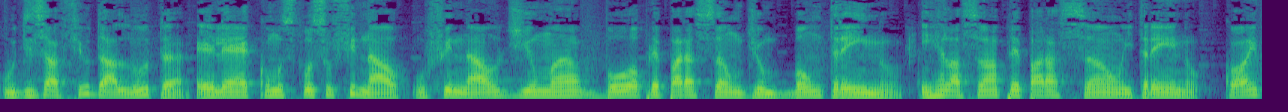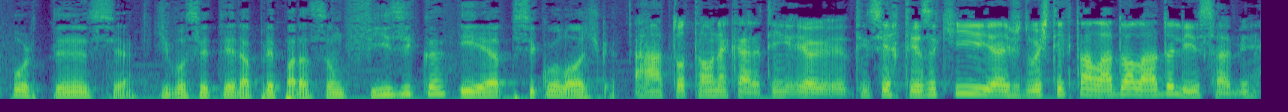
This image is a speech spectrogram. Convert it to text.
o desafio da luta, ele é como se fosse o final, o final de uma boa preparação, de um bom treino. Em relação à preparação e treino, qual a importância de você ter a preparação física e a psicológica? Ah, total, né, cara? Tem, eu, eu tenho certeza que as duas têm que estar lado a lado ali, sabe?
